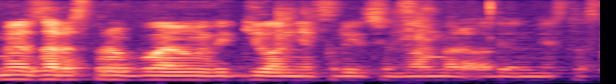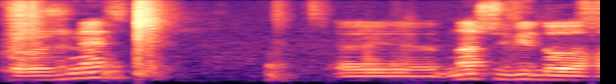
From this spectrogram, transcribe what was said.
Ми зараз перебуваємо у відділенні поліції номер 1 міста Сторожинець. Наше відео,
